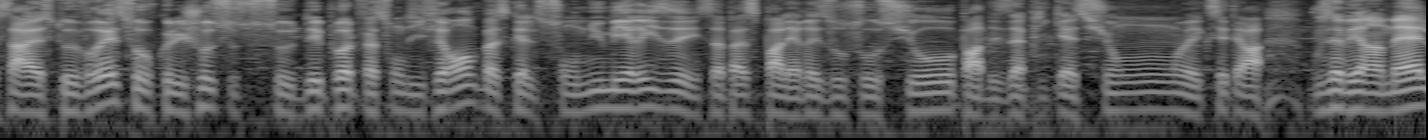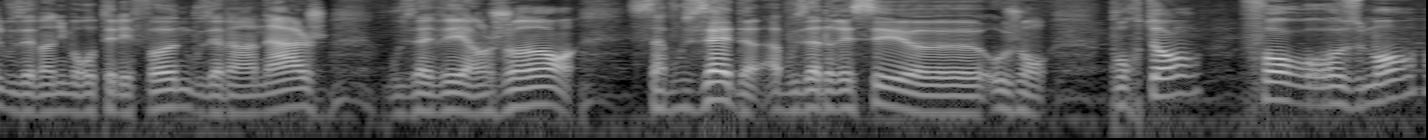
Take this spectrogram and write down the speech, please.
ça reste vrai, sauf que les choses se, déploient de façon différente parce qu'elles sont numérisées. Ça passe par les réseaux sociaux, par des applications, etc. Vous avez un mail, vous avez un numéro de téléphone, vous avez un âge, vous avez un genre. Ça vous aide à vous adresser aux gens. Pourtant, fort heureusement,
